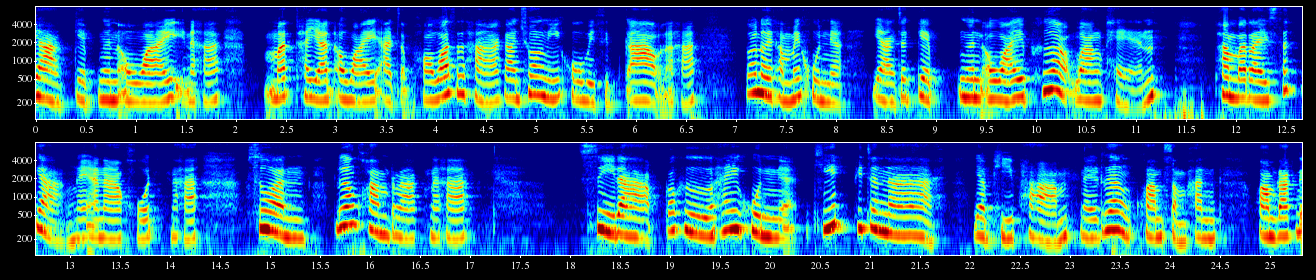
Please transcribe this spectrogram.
อยากเก็บเงินเอาไว้นะคะ มัธยัติเอาไว้อาจจะเพราะว่าสถานการณ์ช่วงนี้โควิด -19 นะคะ ก็เลยทำให้คุณเนี่ยอยากจะเก็บเงินเอาไว้เพื่อวางแผนทำอะไรสักอย่างในอนาคตนะคะ ส่วนเรื่องความรักนะคะสี่ดาบก็คือให้คุณเนี่ยคิดพิจารณา อย่าผีผามในเรื่องความสัมพันธ์ ความรักใ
